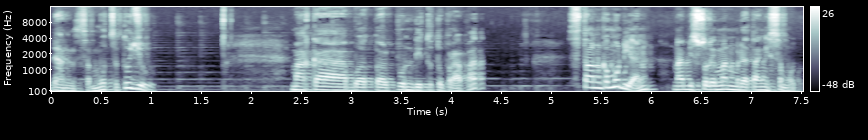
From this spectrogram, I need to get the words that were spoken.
Dan semut setuju. Maka botol pun ditutup rapat. Setahun kemudian, Nabi Sulaiman mendatangi semut.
